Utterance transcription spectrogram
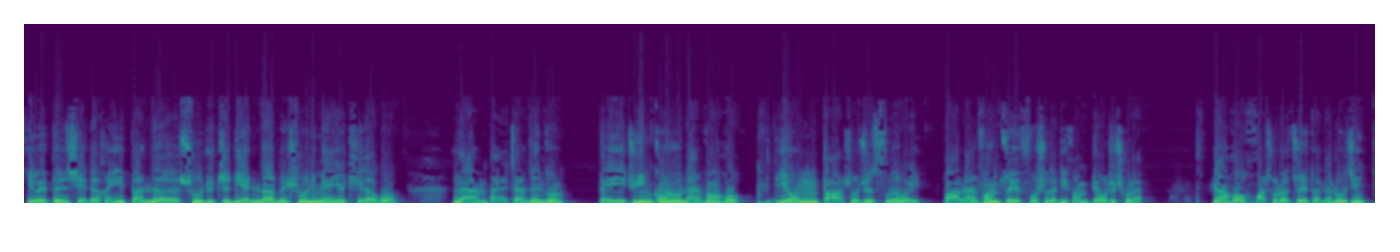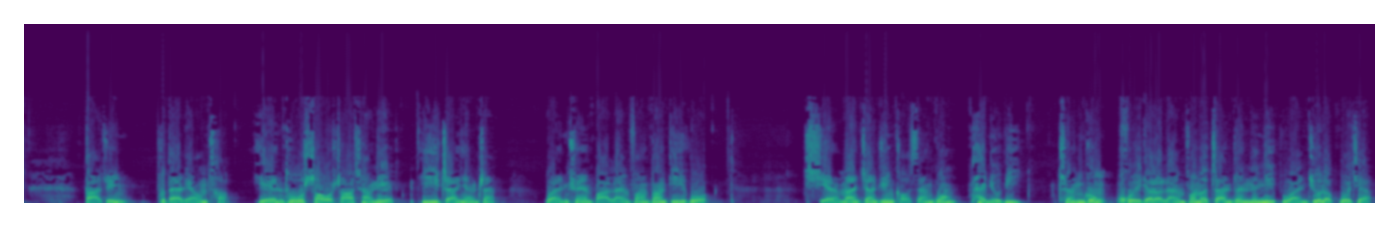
有一本写的很一般的《数据之巅》那本书里面有提到过，南北战争中，北军攻入南方后，用大数据思维把南方最富庶的地方标志出来，然后画出了最短的路径，大军不带粮草，沿途烧杀抢掠，以战养战，完全把南方当敌国。谢尔曼将军搞三光，太牛逼，成功毁掉了南方的战争能力，挽救了国家。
